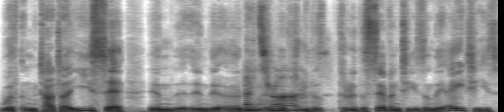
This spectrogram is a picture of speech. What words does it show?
with Ntataise in the in the early in the, through the through the 70s and the 80s.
